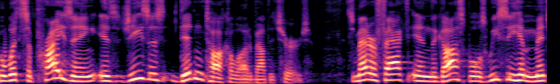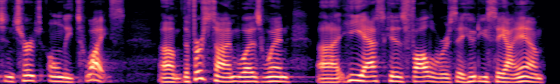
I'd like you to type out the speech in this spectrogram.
but what's surprising is Jesus didn't talk a lot about the church. As a matter of fact, in the Gospels, we see him mention church only twice. Um, the first time was when uh, he asked his followers, say, who do you say I am?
